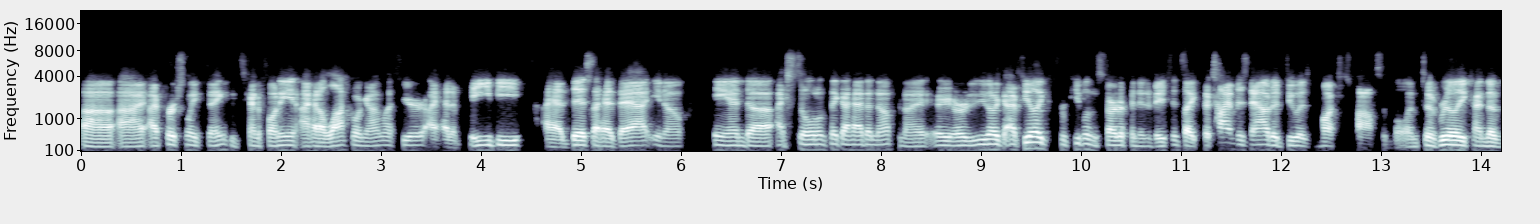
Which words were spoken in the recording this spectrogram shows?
Uh, I, I personally think it's kind of funny. I had a lot going on last year. I had a baby. I had this. I had that. You know and uh, I still don't think I had enough. And I, or you know, like I feel like for people in startup and innovation, it's like the time is now to do as much as possible and to really kind of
